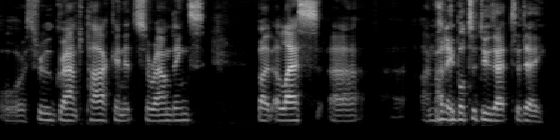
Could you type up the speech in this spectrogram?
or through Grant Park and its surroundings. But alas, uh, I'm not able to do that today.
